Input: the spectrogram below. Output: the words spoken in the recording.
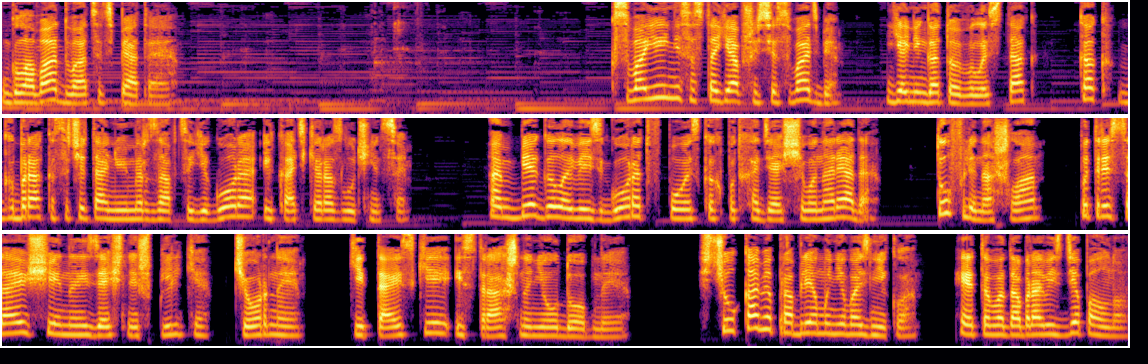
Глава 25. К своей несостоявшейся свадьбе я не готовилась так, как к бракосочетанию мерзавца Егора и Катьки-разлучницы. Оббегала весь город в поисках подходящего наряда. Туфли нашла, потрясающие на изящной шпильке, черные, китайские и страшно неудобные. С чулками проблемы не возникло. Этого добра везде полно.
